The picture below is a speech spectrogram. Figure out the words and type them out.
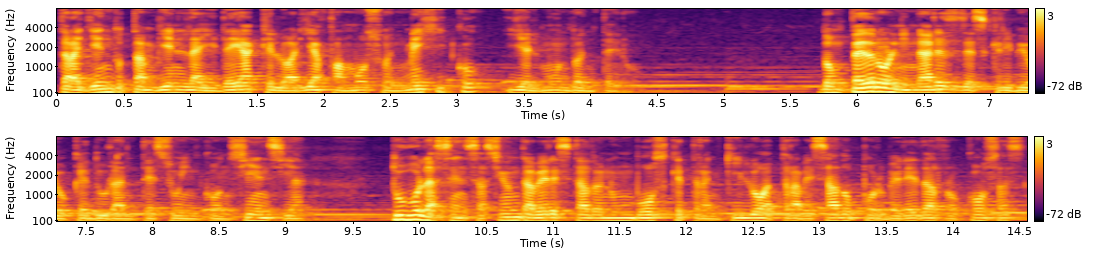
trayendo también la idea que lo haría famoso en México y el mundo entero. Don Pedro Linares describió que durante su inconsciencia tuvo la sensación de haber estado en un bosque tranquilo atravesado por veredas rocosas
